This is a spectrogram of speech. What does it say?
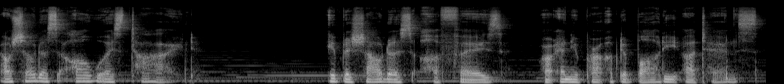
Our shoulders are always tight if the shoulders or face or any part of the body are tense,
